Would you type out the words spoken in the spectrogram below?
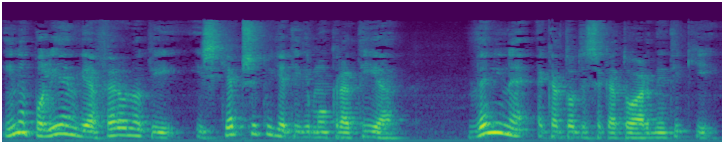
είναι πολύ ενδιαφέρον ότι η σκέψη του για τη δημοκρατία δεν είναι 100% αρνητική.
